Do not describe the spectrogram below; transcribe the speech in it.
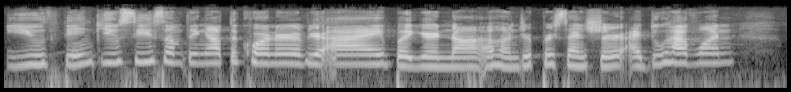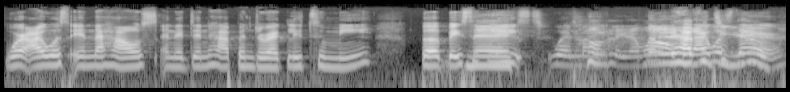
you think you see something out the corner of your eye, but you're not hundred percent sure. I do have one where I was in the house and it didn't happen directly to me, but basically Next. when my no, it to but happen I to was there.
